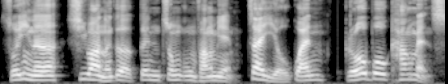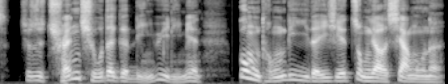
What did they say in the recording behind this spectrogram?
所以呢，希望能够跟中共方面在有关 global commons，就是全球的一个领域里面共同利益的一些重要的项目呢，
